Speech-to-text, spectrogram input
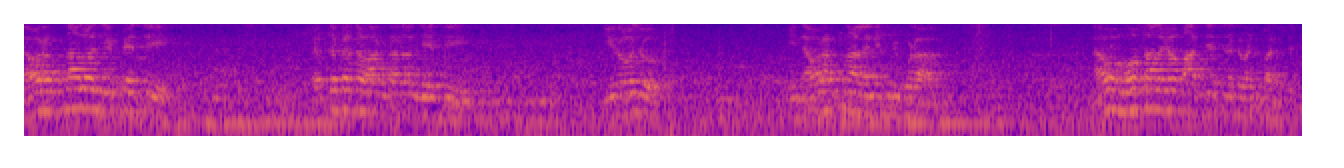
నవరత్నాలు అని చెప్పేసి పెద్ద పెద్ద వాగ్దానాలు చేసి ఈరోజు ఈ నవరత్నాలన్నింటినీ కూడా నవ మోసాలుగా మార్చేసినటువంటి పరిస్థితి.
